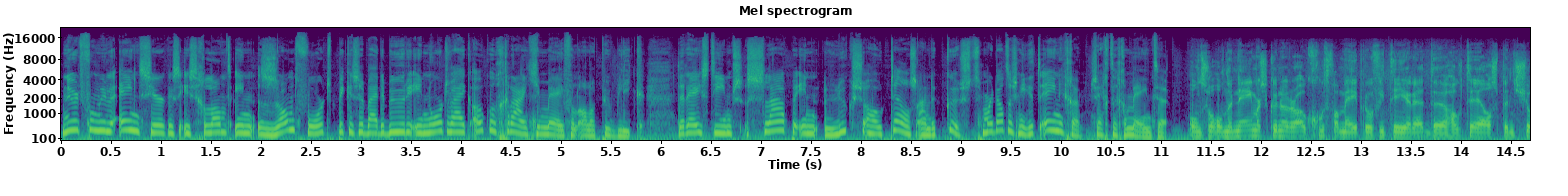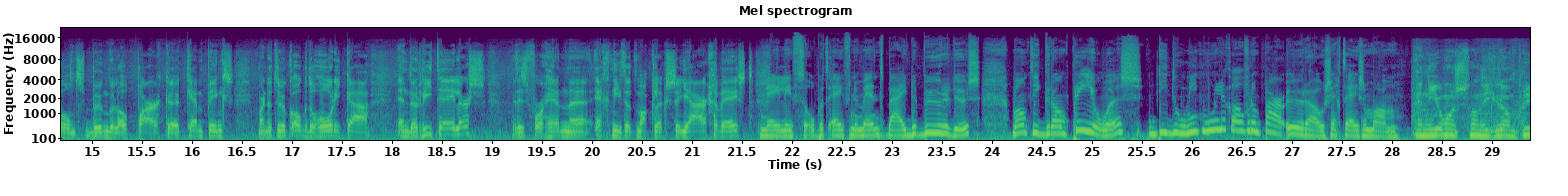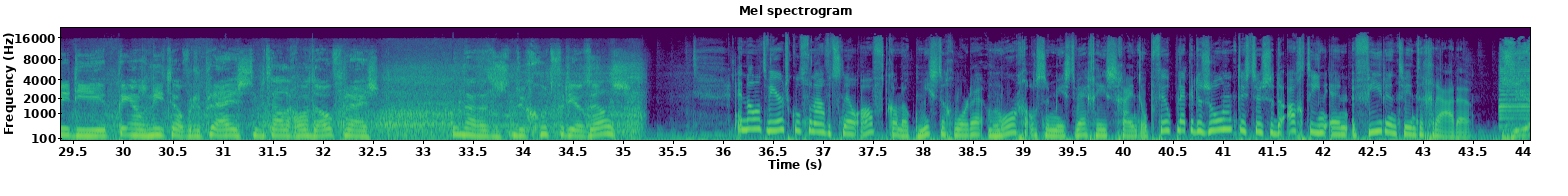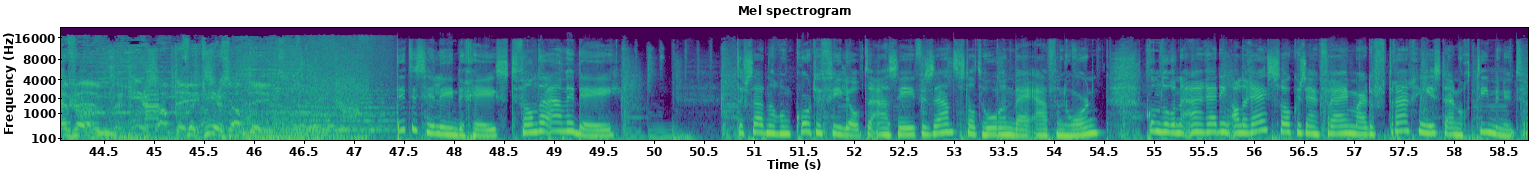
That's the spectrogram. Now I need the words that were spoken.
Nu het Formule 1-circus is geland in Zandvoort... pikken ze bij de buren in Noordwijk ook een graantje mee van alle publiek. De raceteams slapen in luxe hotels aan de kust. Maar dat is niet het enige, zegt de gemeente. Onze ondernemers kunnen er ook goed van mee profiteren. De hotels, pensions, bungalowparken, campings. Maar natuurlijk ook de horeca en de retailers. Het is voor hen echt niet het makkelijkste jaar geweest. Meeliften op het evenement bij de buren dus. Want die Grand Prix jongens, die doen niet moeilijk over een paar euro, zegt deze man. En die jongens van die Grand Prix... die pingelen niet over de prijs. Die betalen gewoon de hoofdprijs. Nou, dat is natuurlijk goed voor die hotels. En dan het weer. Het koelt vanavond snel af. Het kan ook mistig worden. Morgen als de mist weg is, schijnt op veel plekken de zon. Het is tussen de 18 en 24 graden. ZFM, verkeersupdate. verkeersupdate. Dit is Helene de Geest van de AWB. Er staat nog een korte file op de A7 Zaanstad Horen bij Avenhoorn. Komt door een aanrijding. Alle rijstroken zijn vrij, maar de vertraging is daar nog 10 minuten.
